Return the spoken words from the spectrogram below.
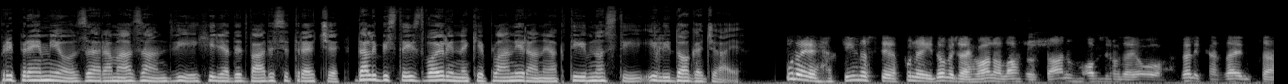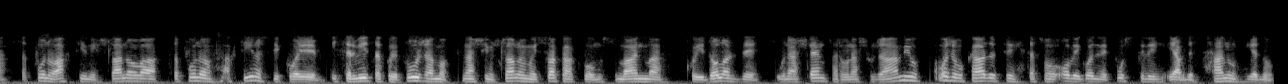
pripremio za Ramazan 2023. Da li biste izdvojili neke planirane aktivnosti ili događaje? Puno je aktivnosti, puno je i događaja, hvala Allah Želšanu, obzirom da je ovo velika zajednica sa puno aktivnih članova, sa puno aktivnosti koje i servisa koje pružamo našim članovima i svakako muslimanima koji dolaze u naš centar, u našu džamiju. Možemo kazati da smo ove godine pustili i Abdestanu, jednu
